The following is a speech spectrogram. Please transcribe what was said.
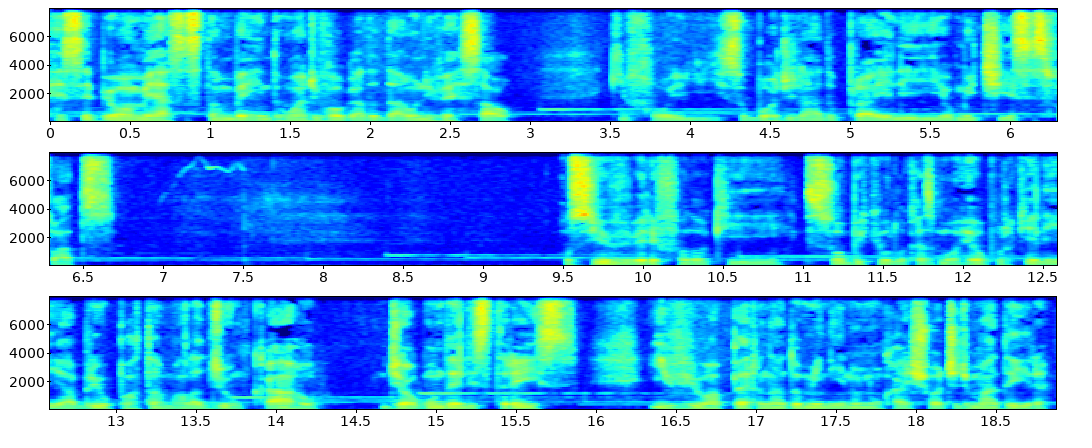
recebeu ameaças também de um advogado da Universal, que foi subordinado para ele omitir esses fatos. O Silvio ele falou que soube que o Lucas morreu porque ele abriu o porta-mala de um carro, de algum deles três, e viu a perna do menino num caixote de madeira.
